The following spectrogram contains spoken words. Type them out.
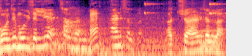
कौन सी मूवी चल रही है? एंड चल रहा है। अच्छा एंड चल रहा है।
